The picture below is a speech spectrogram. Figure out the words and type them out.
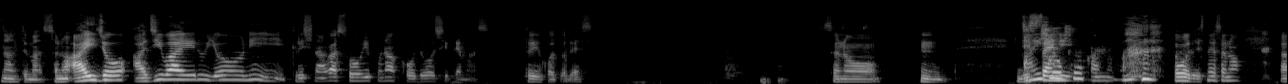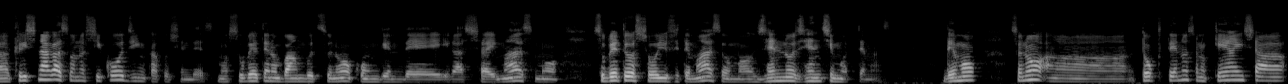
なんています、その愛情を味わえるように、クリュナがそういうふうな行動をしてます。ということです。その、うん。実際に、そうですね、その、あクリュナがその思考人格心です。もうすべての万物の根源でいらっしゃいます。もうすべてを所有してます。もう全の全知持ってます。でも、そのあ特定のその敬愛者、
